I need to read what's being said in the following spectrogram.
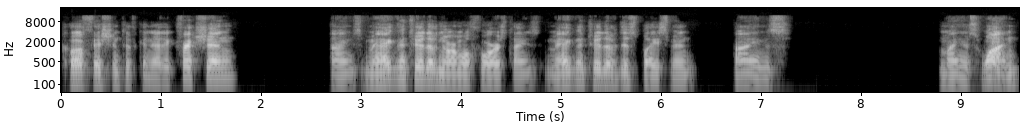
coefficient of kinetic friction times magnitude of normal force times magnitude of displacement times minus 1.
